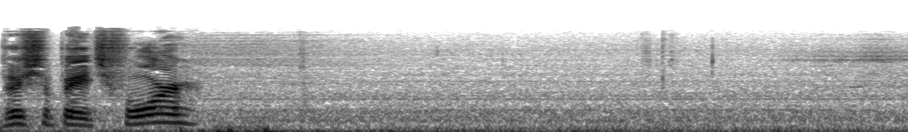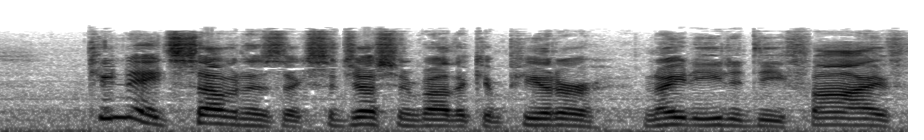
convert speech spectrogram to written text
Bishop h4. To h7 is a suggestion by the computer. Knight e to d5.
